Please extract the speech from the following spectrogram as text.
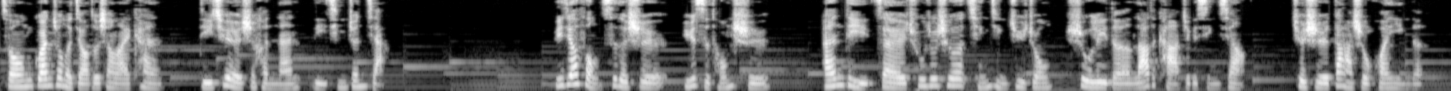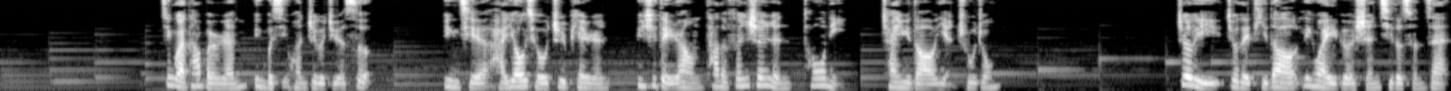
从观众的角度上来看，的确是很难理清真假。比较讽刺的是，与此同时。安迪在出租车情景剧中树立的拉德卡这个形象，却是大受欢迎的。尽管他本人并不喜欢这个角色，并且还要求制片人必须得让他的分身人托尼参与到演出中。这里就得提到另外一个神奇的存在，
